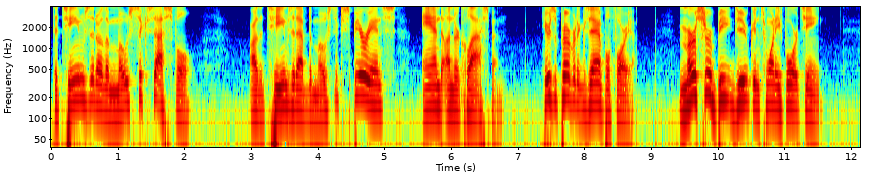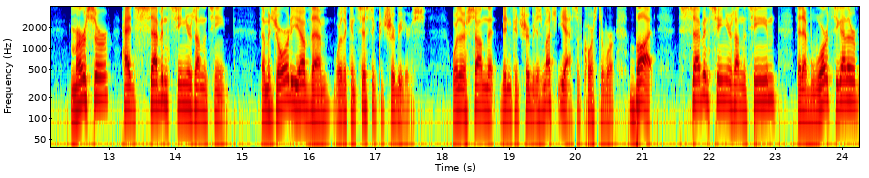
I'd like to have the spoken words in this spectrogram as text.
the teams that are the most successful are the teams that have the most experience and underclassmen. Here's a perfect example for you. Mercer beat Duke in 2014. Mercer had seven seniors on the team. The majority of them were the consistent contributors. Were there some that didn't contribute as much? Yes, of course there were. But seven seniors on the team that have worked together,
